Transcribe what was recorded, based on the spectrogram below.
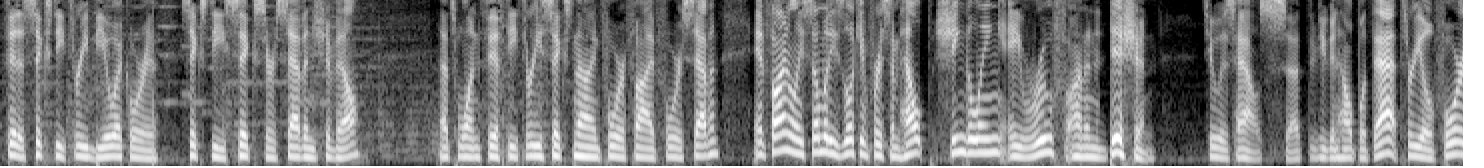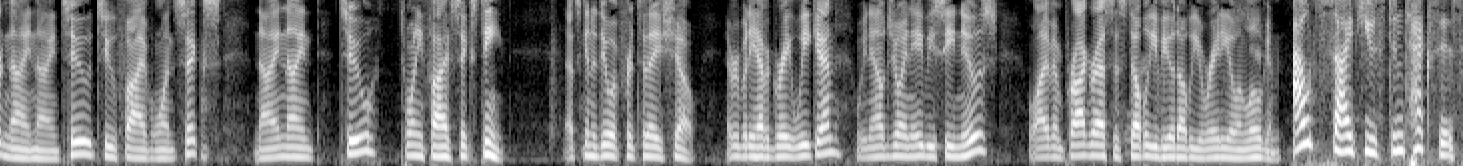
fit a 63 Buick or a 66 or 7 Chevelle. That's 150 369 4547. And finally, somebody's looking for some help shingling a roof on an addition. to his house. Uh, if you can help with that, 304 992 2516 992 2516. That's going to do it for today's show. Everybody have a great weekend. We now join ABC News. Live in progress is WVOW Radio in Logan. Outside Houston, Texas.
